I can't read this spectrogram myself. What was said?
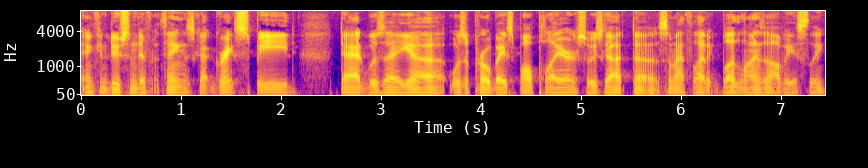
and can do some different things. Got great speed. Dad was a uh, was a pro baseball player, so he's got uh, some athletic bloodlines, obviously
